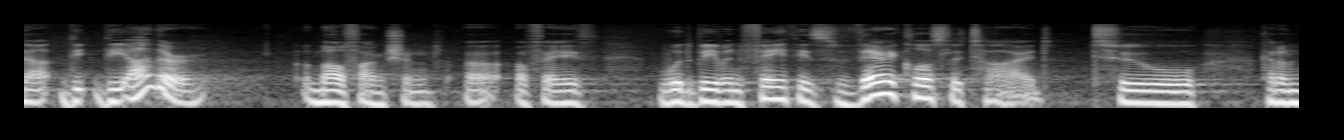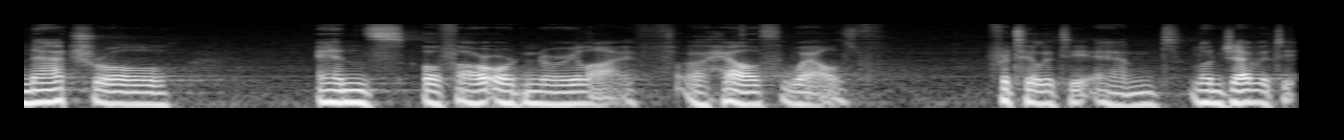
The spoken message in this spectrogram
Now, the, the other malfunction uh, of faith would be when faith is very closely tied to kind of natural ends of our ordinary life uh, health, wealth, fertility, and longevity.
